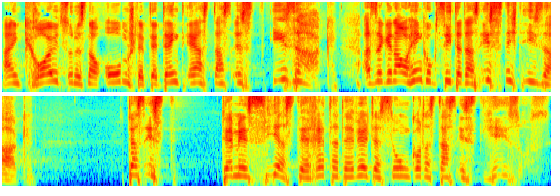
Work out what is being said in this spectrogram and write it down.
ein Kreuz und es nach oben schleppt. Er denkt erst, das ist Isaac. Als er genau hinguckt, sieht er, das ist nicht Isaac. Das ist der Messias, der Retter der Welt, der Sohn Gottes, das ist Jesus.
